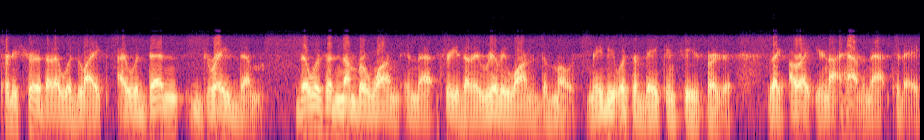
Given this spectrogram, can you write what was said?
pretty sure that I would like. I would then grade them. There was a number one in that three that I really wanted the most. Maybe it was a bacon cheeseburger. Like, all right, you're not having that today.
